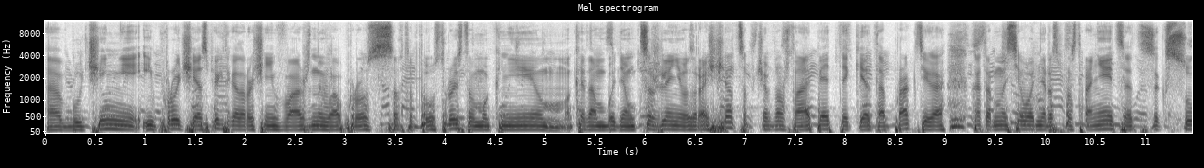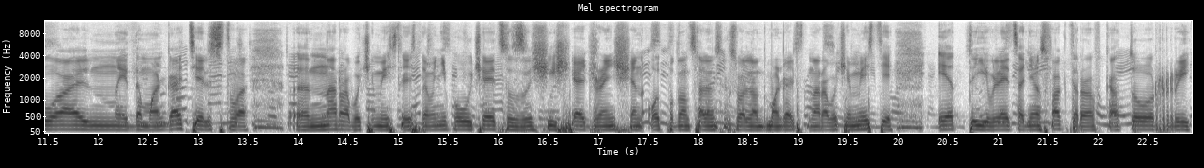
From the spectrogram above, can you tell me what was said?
обучение и прочие аспекты, которые очень важны в вопросах трудоустройства. Мы к ним, к этому будем, к сожалению, возвращаться, почему? Потому что, опять-таки, это практика, которая на сегодня распространяется, это сексуальные домогательства э, на рабочем месте. Если не получается защищать женщин от потенциального сексуального домогательства на рабочем месте, это является одним из факторов, который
